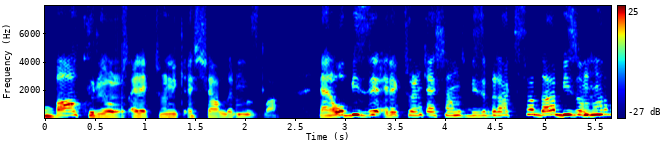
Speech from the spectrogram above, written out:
bağ kuruyoruz elektronik eşyalarımızla. Yani o bizi elektronik eşyamız bizi bıraksa da biz onu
